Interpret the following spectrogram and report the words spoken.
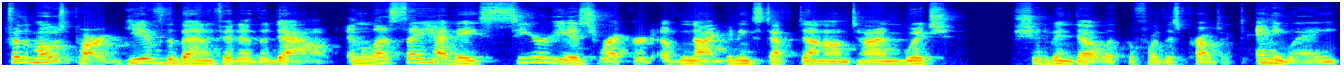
for the most part, give the benefit of the doubt, unless they have a serious record of not getting stuff done on time, which should have been dealt with before this project anyway.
